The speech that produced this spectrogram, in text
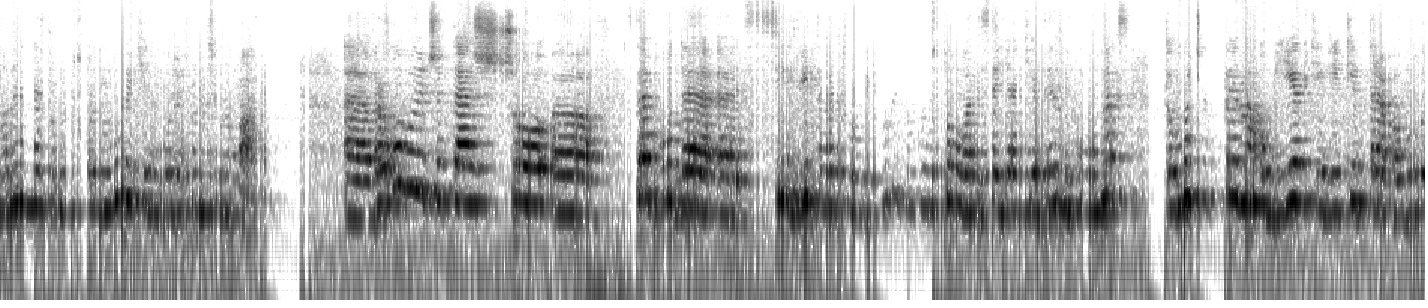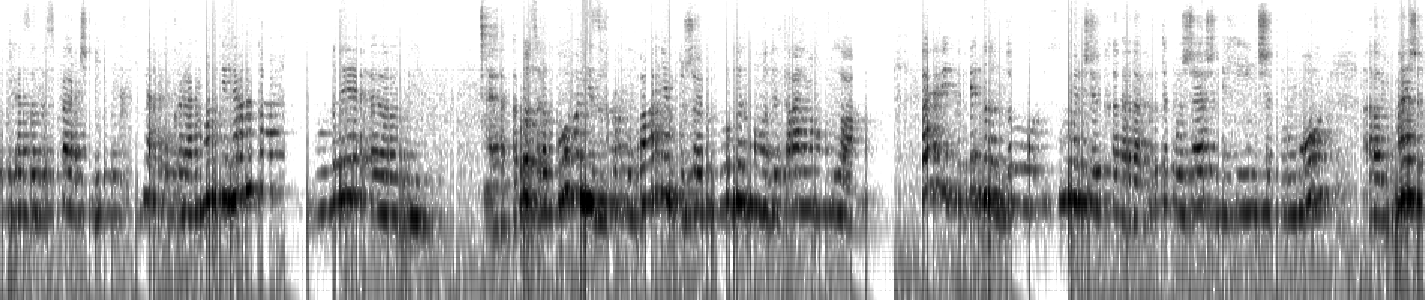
вони не функціонують і не будуть функціонувати. Е, Враховуючи те, що е, це буде е, ці дві території будуть використовуватися як єдиний комплекс, тому частина об'єктів, які треба було для забезпечення як, окрема ділянка, були е, е, розраховані з врахуванням вже розробленого детального плану. Так, відповідно до існуючих протипожежних і інших вимог, в межах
